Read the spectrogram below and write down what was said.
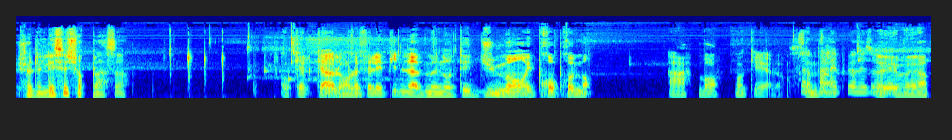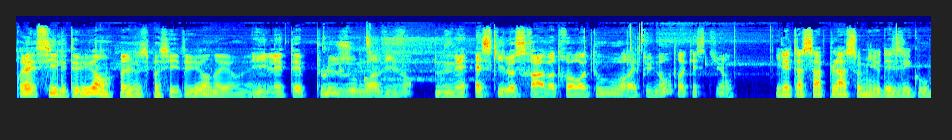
Je l'ai laissé sur place. Auquel cas, le- préfet Lépine l'a menotté dûment et proprement. Ah, bon, ok, alors. Ça, Ça, me me va. paraît plus raisonnable. euh, après, s'il était vivant. Enfin, je sais pas s'il était vivant d'ailleurs. mais- Il était plus ou moins vivant. Mais est-ce qu'il le sera à votre retour est une autre question. Il est à sa place au milieu des égouts.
